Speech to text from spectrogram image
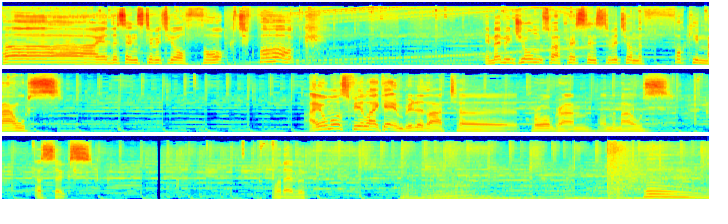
Ah, I had the sensitivity all fucked. Fuck. It made me jump, so I pressed sensitivity on the fucking mouse. I almost feel like getting rid of that uh, program on the mouse. That sucks. Whatever.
